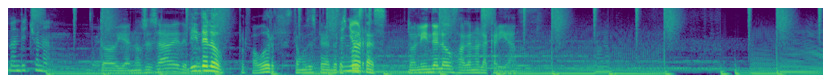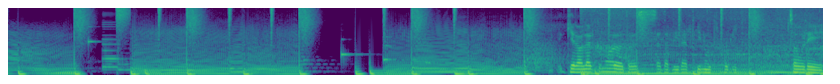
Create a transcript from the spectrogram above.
No han dicho nada. Todavía no se sabe. De Lindelof, por favor, estamos esperando respuestas. Don Lindelof, háganos la caridad. Quiero hablar como de otras, tratar de un poquito sobre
